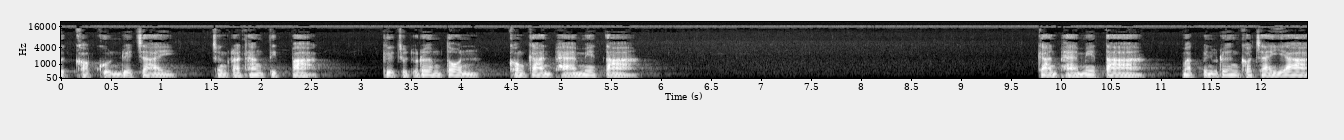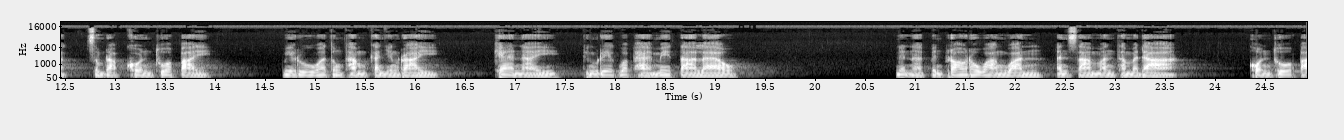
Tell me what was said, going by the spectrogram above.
ฝึกขอบคุณด้วยใจ จนกระทั่งติดปาก คือจุดเริ่มต้นของการแผ่เมตตา การแผ่เมตตามักเป็นเรื่องเข้าใจยากสำหรับคนทั่วไป ไม่รู้ว่าต้องทำกันอย่างไร แค่ไหนถึงเรียกว่าแผ่เมตตาแล้วนั่นอาจเป็นเพราะระหว่างวันอันสามัญธรรมดา คนทั่วไป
